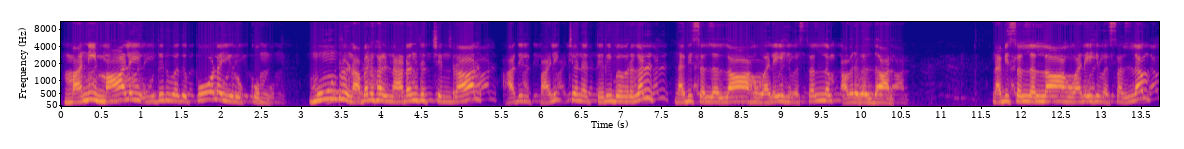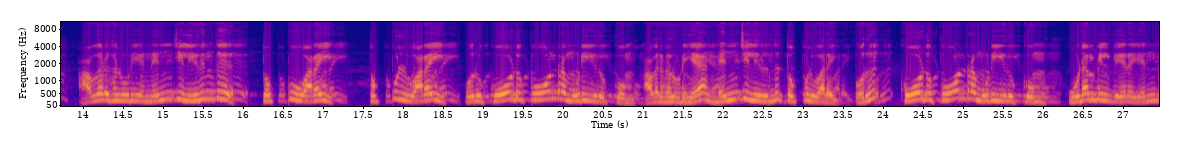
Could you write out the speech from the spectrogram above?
மணி மாலை உதிர்வது போல இருக்கும். மூன்று நபர்கள் நடந்து சென்றால் அதில் பளிச்சென தெரிபவர்கள் நபிசல்லாஹு அலேஹி வசல்லம் அவர்கள்தான். நபிசல்லாஹு அலேஹி வசல்லம் அவர்களுடைய நெஞ்சில் இருந்து தொப்பு வரை தொப்புள் வரை ஒரு கோடு போன்ற முடி இருக்கும். அவர்களுடைய நெஞ்சில் இருந்து தொப்புள் வரை ஒரு கோடு போன்ற முடி இருக்கும். உடம்பில் வேற எந்த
